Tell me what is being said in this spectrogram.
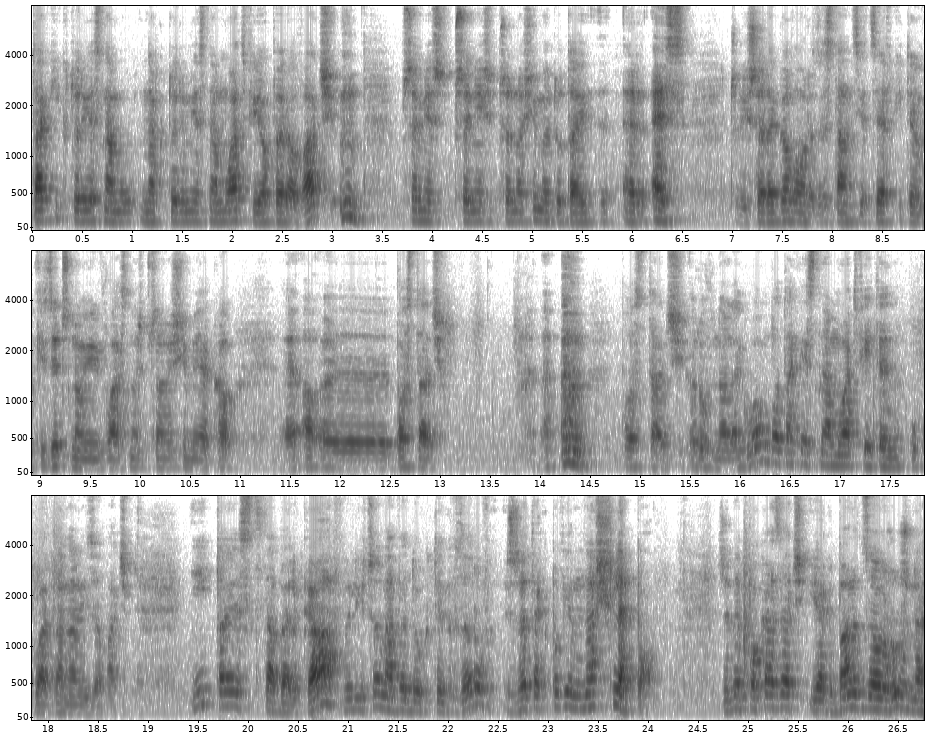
taki, który jest nam, na którym jest nam łatwiej operować. Przemiesz, przenosimy tutaj RS, czyli szeregową rezystancję cewki, tę fizyczną jej własność przenosimy jako e, e, postać, postać równoległą, bo tak jest nam łatwiej ten układ analizować. I to jest tabelka wyliczona według tych wzorów, że tak powiem na ślepo, żeby pokazać jak bardzo różne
